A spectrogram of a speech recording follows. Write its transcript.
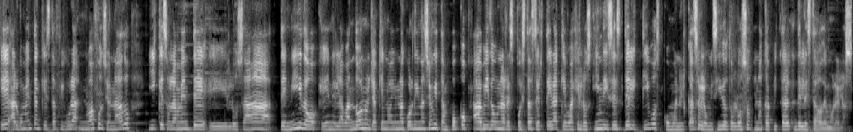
que argumentan que esta figura no ha funcionado y que solamente eh, los ha tenido en el abandono ya que no hay una coordinación y tampoco ha habido una respuesta certera que baje los índices delictivos como en el caso del homicidio doloso en la capital del estado de Morelos.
